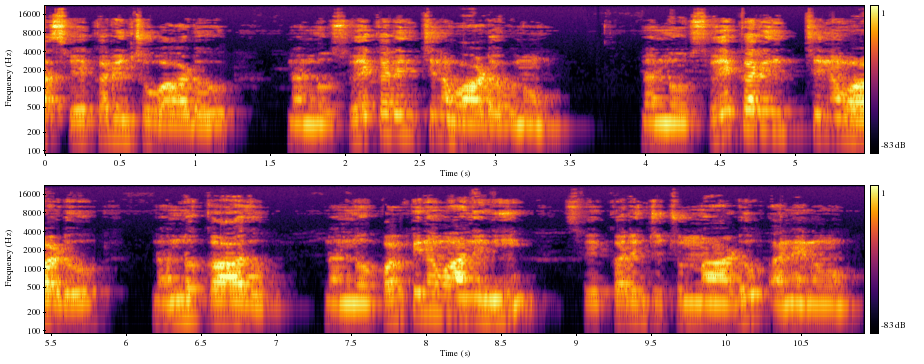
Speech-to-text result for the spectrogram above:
స్వీకరించువాడు నన్ను స్వీకరించిన వాడగును నన్ను స్వీకరించినవాడు నన్ను కాదు నన్ను పంపిన వానిని స్వీకరించుచున్నాడు అనెను.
